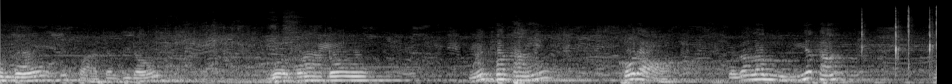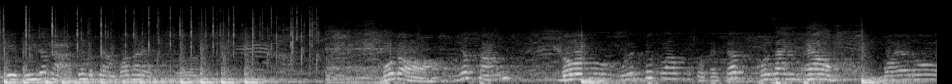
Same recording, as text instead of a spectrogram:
Công bố kết quả trận thi đấu. Vừa qua đô Nguyễn Văn Thắng, khố đỏ của Gia Lâm nhất thắng. Vị trí tất cả cho một tràng pháo tay khố đỏ nhất thắng, đô Nguyễn Đức Long của thành chất khố xanh theo. Mời đô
